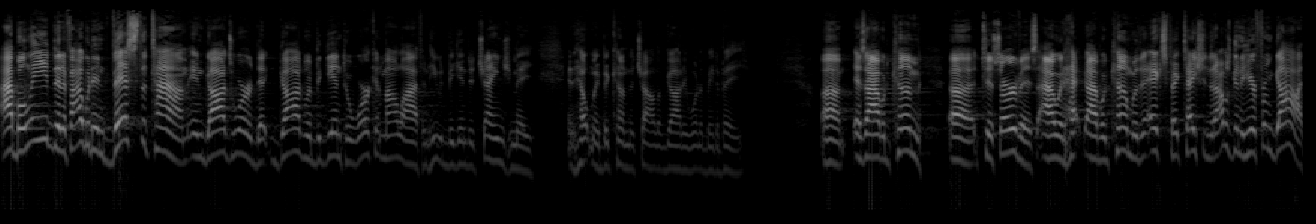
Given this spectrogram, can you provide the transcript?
I believed that if I would invest the time in God's Word, that God would begin to work in my life and He would begin to change me and help me become the child of God He wanted me to be. Um, as I would come uh, to service, I would, ha- I would come with an expectation that I was going to hear from God.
